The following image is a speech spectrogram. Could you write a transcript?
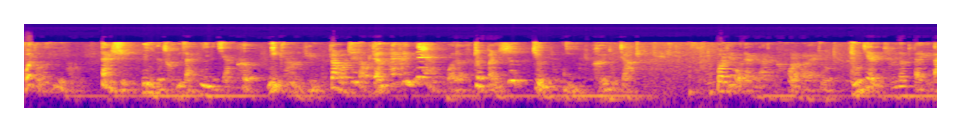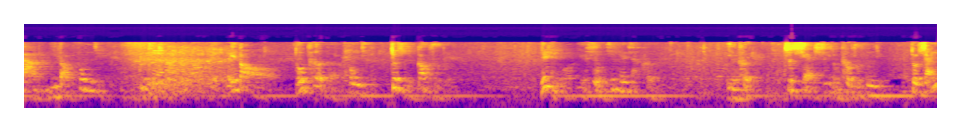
我走的是另一条路，但是你的存在，你的讲课，你讲两句，让我知道人还可以那样活着，这本身就有一种意义和一种价值。我觉得我在给大家讲课，后来后来就逐渐成了北大的一道风景，一道独特的风景，就是告诉别人，也许我也是我今天讲课的一个特点。是显示一种特殊风景，就人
